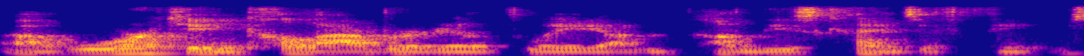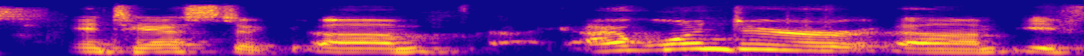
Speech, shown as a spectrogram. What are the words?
uh, working collaboratively on, on these kinds of themes. Fantastic. Um, I wonder um, if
